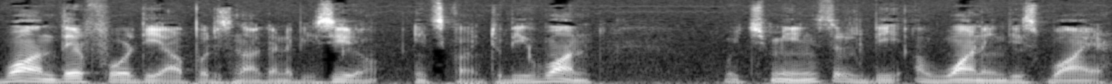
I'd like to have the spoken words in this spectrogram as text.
1 therefore the output is not going to be 0 it's going to be 1 which means there will be a 1 in this wire.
